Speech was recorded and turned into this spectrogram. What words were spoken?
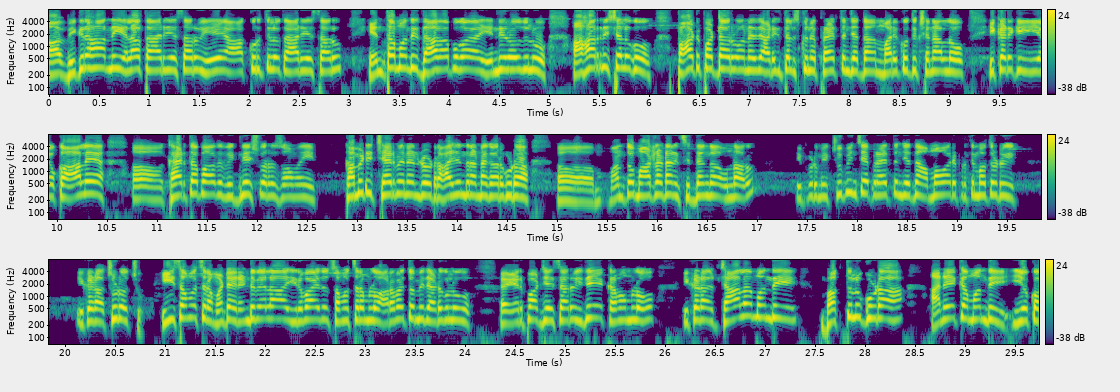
ఆ విగ్రహాన్ని ఎలా తయారు చేస్తారు? ఏ ఆకృతిలో తయారు చేస్తారు? ఎంతమంది దాదాపుగా ఎన్ని రోజులు అహర్నిశలకు పాటుపడ్డారు అనేది అడిగి తెలుసుకునే ప్రయత్నం చేద్దాం. మరికొద్ది క్షణాల్లో ఇక్కడికి ఈ యొక్క ఆలయ ఖైరతాబాద్ విఘ్నేశ్వర స్వామి కమిటీ చైర్మన్ అయినటువంటి రాజేంద్ర అన్న గారు కూడా మనతో మాట్లాడడానికి సిద్ధంగా ఉన్నారు. ఇప్పుడు మీకు చూపించే ప్రయత్నం చేద్దాం. అమ్మవారి ప్రతిమతోటి ఇక్కడ చూడొచ్చు. ఈ సంవత్సరం అంటే రెండు వేల ఇరవై ఐదు సంవత్సరంలో అరవై తొమ్మిది అడుగులు ఏర్పాటు చేశారు. ఇదే క్రమంలో ఇక్కడ చాలా మంది భక్తులు కూడా అనేక మంది ఈ యొక్క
